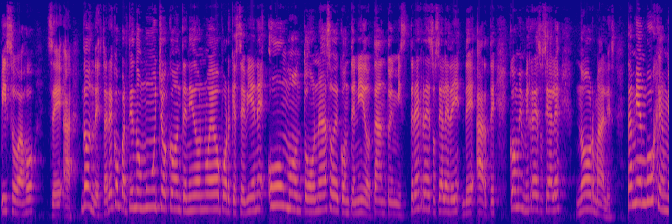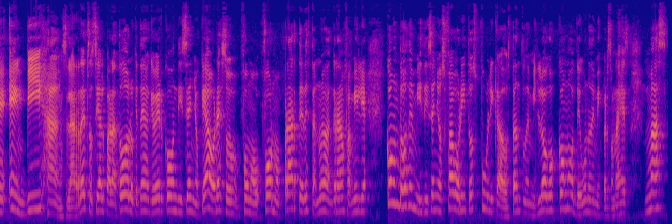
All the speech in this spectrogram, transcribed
piso bajo CA, donde estaré compartiendo mucho contenido nuevo porque se viene un montonazo de contenido, tanto en mis tres redes sociales de, arte como en mis redes sociales normales. También búsquenme en Behance, la red social para todo lo que tenga que ver con diseño, que ahora eso formo, formo parte de esta nueva gran familia con dos de mis diseños favoritos publicados, tanto de mis logos como de uno de mis personajes más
